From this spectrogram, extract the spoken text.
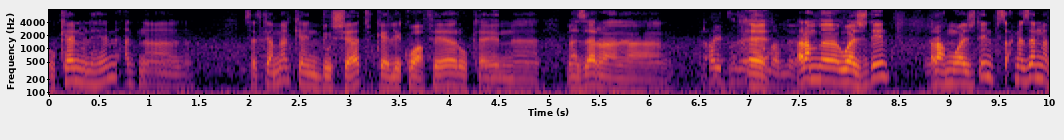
وكان من هنا عندنا أستاذ كمال كاين دوشات وكاين لي كوافير وكاين آه، مازال إيه. راهم واجدين راهم واجدين بصح مازال ما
